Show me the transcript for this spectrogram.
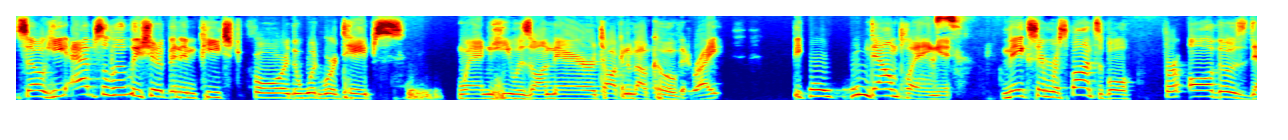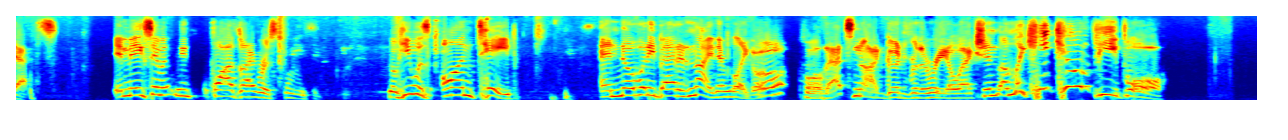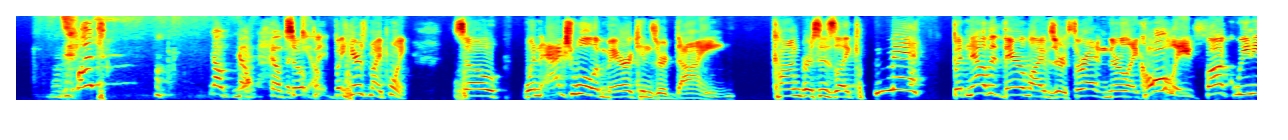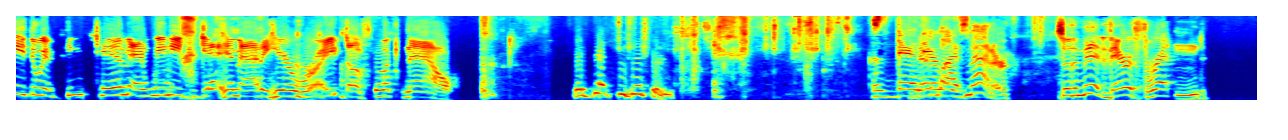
So he absolutely should have been impeached for the Woodward tapes when he was on there talking about COVID, right? Because him downplaying it makes him responsible for all those deaths. It makes him at least quasi responsible. So he was on tape and nobody batted an eye. They were like, oh, well, that's not good for the reelection. I'm like, he killed people. What? no no no so, but, but here's my point. So when actual Americans are dying, Congress is like, meh. But now that their lives are threatened, they're like, holy fuck, we need to impeach him and we need to get him out of here right the fuck now. Like, that's the difference. because their, Their, their lives lives matter. So the minute they're threatened,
